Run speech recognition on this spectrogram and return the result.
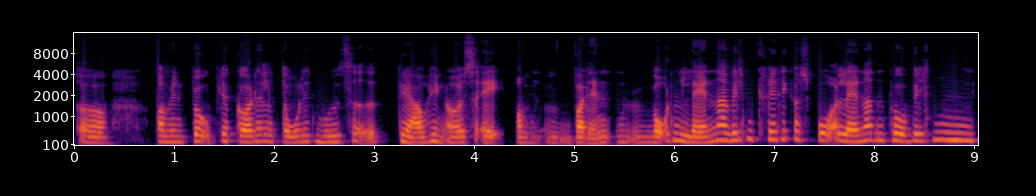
og om en bog bliver godt eller dårligt modtaget, det afhænger også af, om hvordan, hvor den lander, hvilken kritikerspor lander den på, hvilken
